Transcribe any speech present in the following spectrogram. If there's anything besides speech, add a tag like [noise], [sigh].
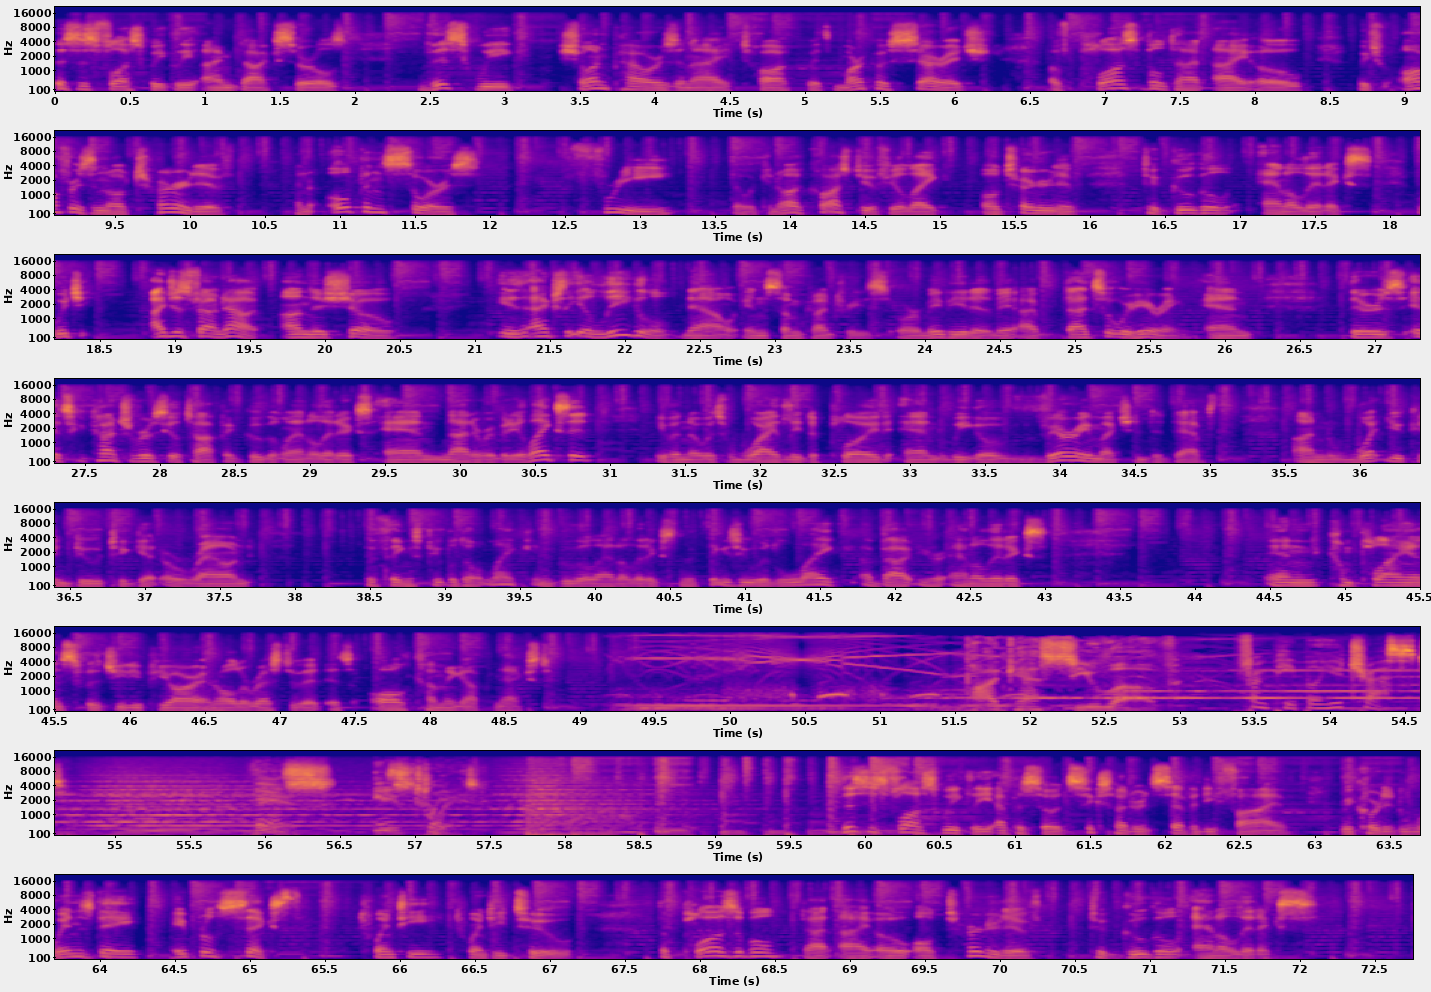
This is Floss Weekly. I'm Doc Searls. This week, Shawn Powers and I talk with Marko Saric of plausible.io, which offers an alternative, an open source, free, though it can cost you if you like, alternative to Google Analytics, which I just found out on this show is actually illegal now in some countries, or maybe it is. That's what we're hearing. And there's it's a controversial topic, Google Analytics, and not everybody likes it, even though it's widely deployed. And we go very much into depth on what you can do to get around the things people don't like in Google Analytics and the things you would like about your analytics and compliance with GDPR and all the rest of it. It's all coming up next. Podcasts you love from people you trust. This is Twit. This is Floss Weekly, episode 675, recorded Wednesday, April 6th, 2022. The plausible.io alternative to Google Analytics.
